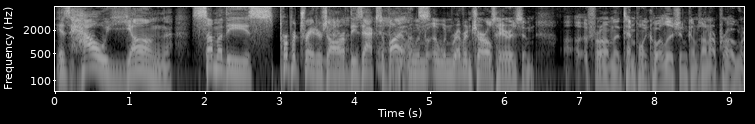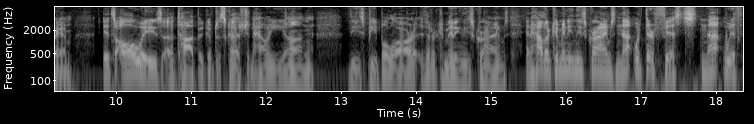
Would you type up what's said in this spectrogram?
is how young some of these perpetrators are of these acts of violence. When, when Reverend Charles Harrison uh, from the 10 Point Coalition comes on our program, it's always a topic of discussion how young these people are that are committing these crimes and how they're committing these crimes not with their fists, not with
